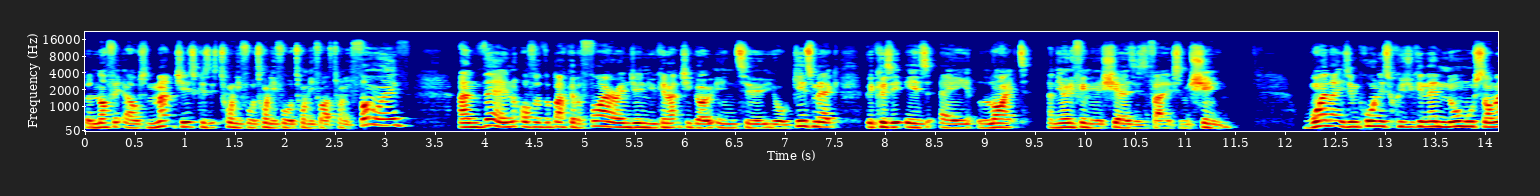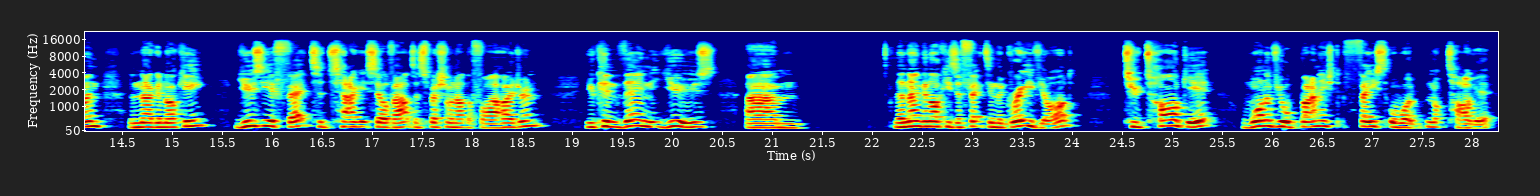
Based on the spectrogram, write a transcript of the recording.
but nothing else matches because it's 24, 24, 25, 25. And then off of the back of the fire engine, you can actually go into your Gizmek because it is a light and the only thing that it shares is the fact it's a machine. Why that is important is because you can then normal summon the Naganaki, use the effect to tag itself out to special summon out the fire hydrant. You can then use um, the Naganaki's effect in the graveyard to target one of your banished face, or well, not target,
